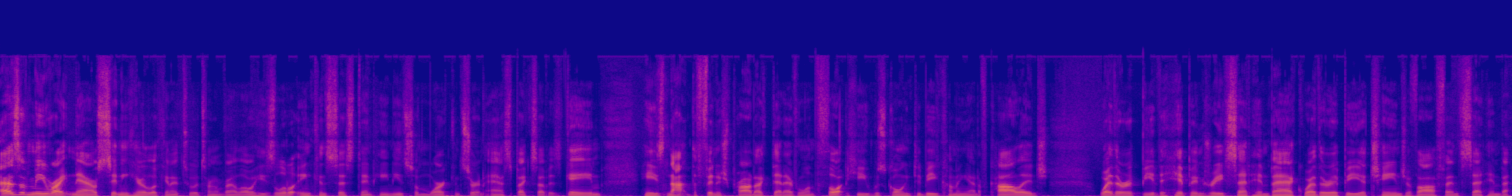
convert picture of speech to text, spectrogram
as of me right now, sitting here looking at Tua Tagovailoa, he's a little inconsistent. He needs some work in certain aspects of his game. He's not the finished product that everyone thought he was going to be coming out of college whether it be the hip injury set him back, whether it be a change of offense set him back.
